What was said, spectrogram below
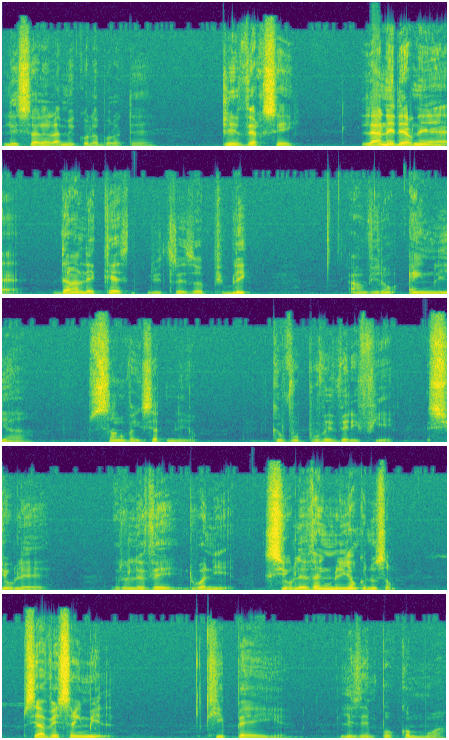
les salaires à mes collaborateurs. J'ai versé l'année dernière dans les caisses du Trésor public environ 1 milliard 127 millions que vous pouvez vérifier sur les relevés douaniers. Sur les 20 millions que nous sommes, y avait 5 000 qui payent les impôts comme moi,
